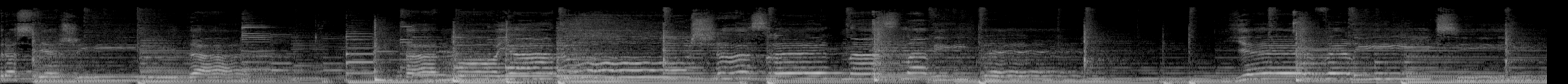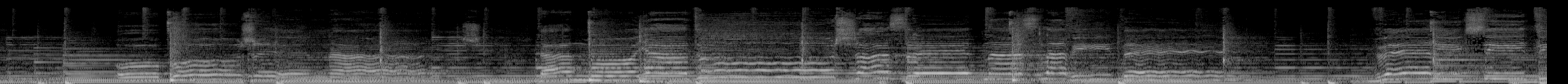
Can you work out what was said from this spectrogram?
vjetra svježi dan Tad moja duša sretna slavite Jer velik si, o Bože naš. Tad moja exceed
